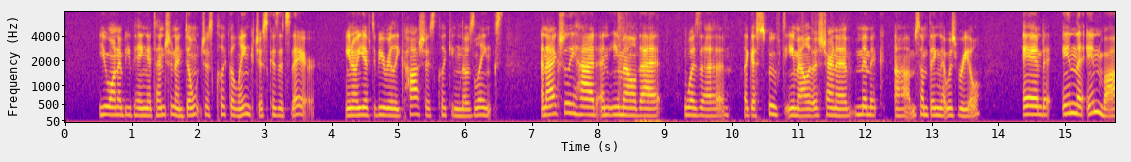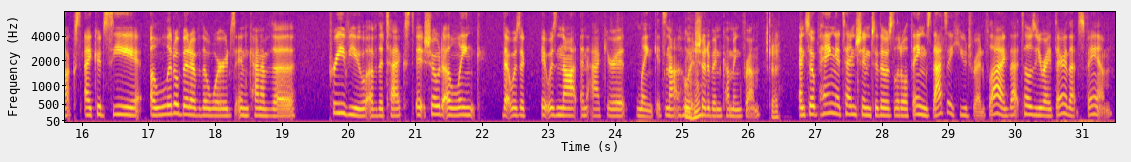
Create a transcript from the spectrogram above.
you want to be paying attention and don't just click a link just because it's there. You know, you have to be really cautious clicking those links. And I actually had an email that was a like a spoofed email. It was trying to mimic um, something that was real. And in the inbox, I could see a little bit of the words in kind of the preview of the text. It showed a link that was a it was not an accurate link. It's not who Mhm. it should have been coming from. Okay. And so paying attention to those little things, that's a huge red flag. That tells you right there that's spam.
